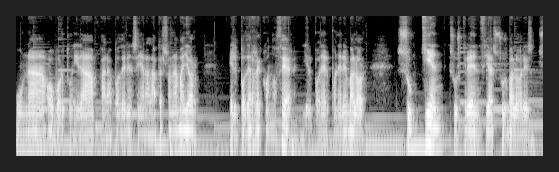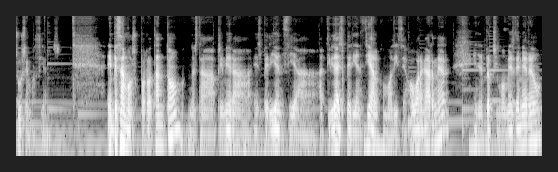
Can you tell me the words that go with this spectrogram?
una oportunidad para poder enseñar a la persona mayor el poder reconocer y el poder poner en valor su quién, sus creencias, sus valores, sus emociones. Empezamos, por lo tanto, nuestra primera experiencia, actividad experiencial, como dice Howard Gardner, en el próximo mes de enero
